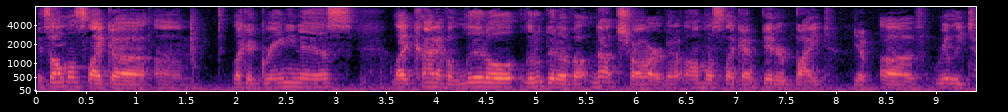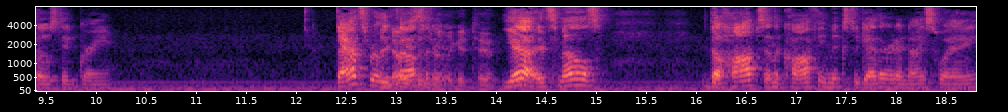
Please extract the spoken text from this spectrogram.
It's almost like a um, like a graininess, like kind of a little little bit of a not char, but almost like a bitter bite Yep. of really toasted grain. That's really the nose fascinating. is really good too. Yeah, it smells the hops and the coffee mixed together in a nice way.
